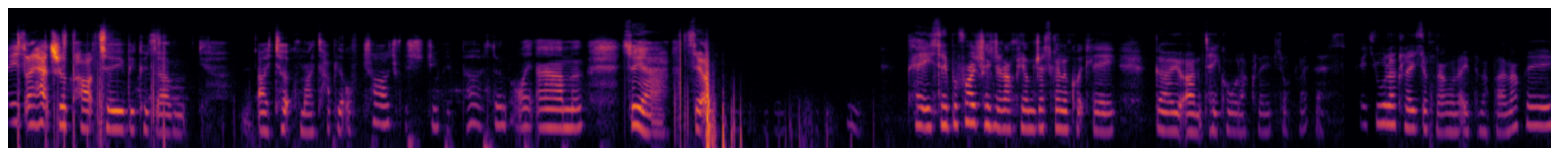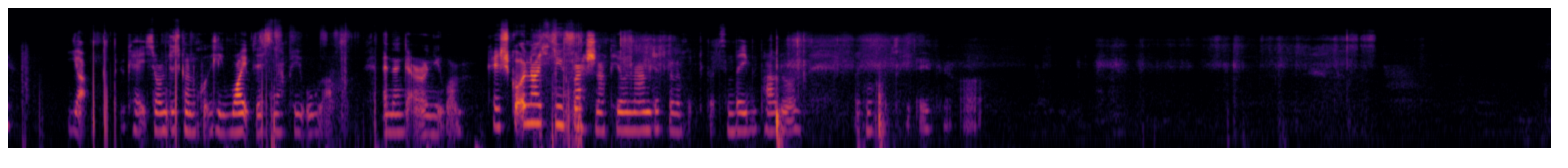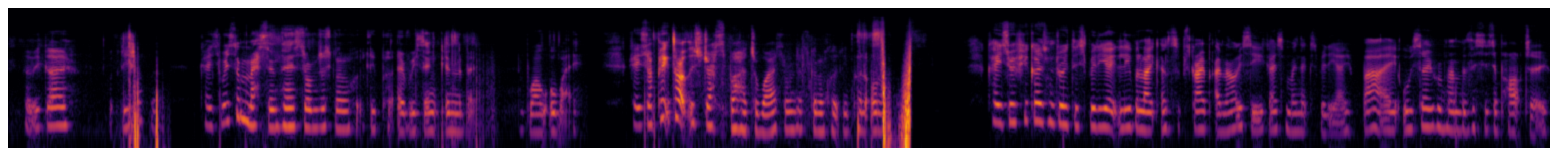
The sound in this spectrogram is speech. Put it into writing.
Guys, I had to do part two because um I took my tablet off charge for stupid person I am. So yeah, so I'm Okay, so before I change the nappy, I'm just gonna quickly go um take all our clothes off like this. Okay, so all our clothes off now. I'm gonna open up our nappy. Yuck. Okay, so I'm just gonna quickly wipe this nappy all up and then get her a new one. Okay, she's got a nice new fresh nappy on now. I'm just gonna put some baby powder on. I can quickly open it up. There we go. Okay, so there's a mess in here, so I'm just going to quickly put everything in the bin, well, away. Okay, so I picked out this dress for her to wear, so I'm just going to quickly put it on. Okay, so if you guys enjoyed this video, leave a like and subscribe, and I will see you guys in my next video. Bye. Also, remember this is a part two.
